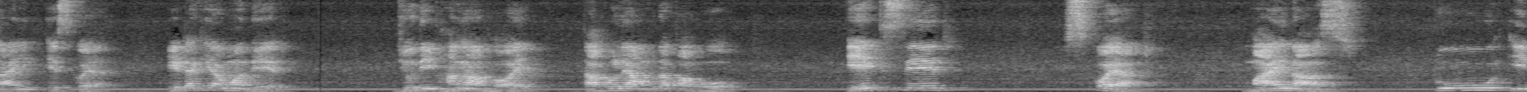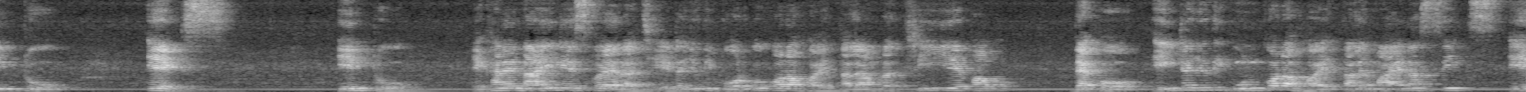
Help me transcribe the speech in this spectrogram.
nine a square এটাকে আমাদের যদি ভাঙা হয়, তাহলে আমরা পাবো এক্সের square minus two into x into, এখানে নাইন স্কোয়ার আছে, এটা যদি বর্গ করা হয়, তাহলে আমরা থ্রি এ পাবো। দেখো, এইটা যদি গুণ করা হয়, তাহলে মাইনাস সিক্স এ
